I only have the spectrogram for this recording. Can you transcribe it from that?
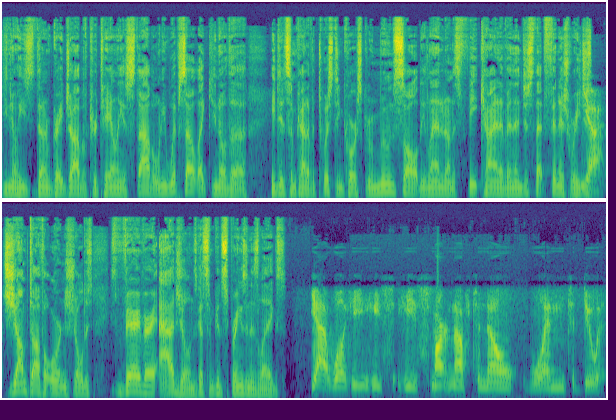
you know he's done a great job of curtailing his style, but when he whips out like you know the he did some kind of a twisting corkscrew moonsault and he landed on his feet kind of, and then just that finish where he just Yeah. jumped off of Orton's shoulders. He's very very agile and he's got some good springs in his legs. Yeah, well, he he's he's smart enough to know when to do it.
